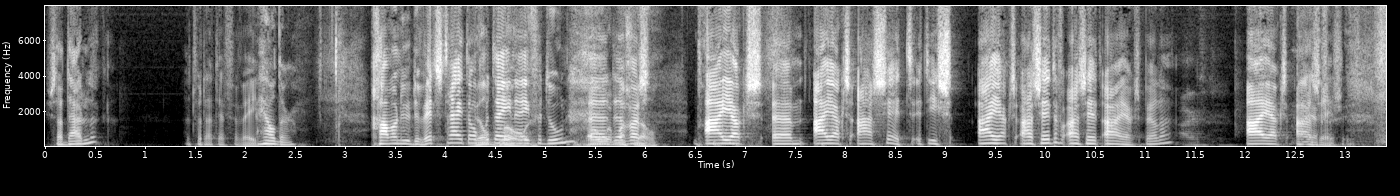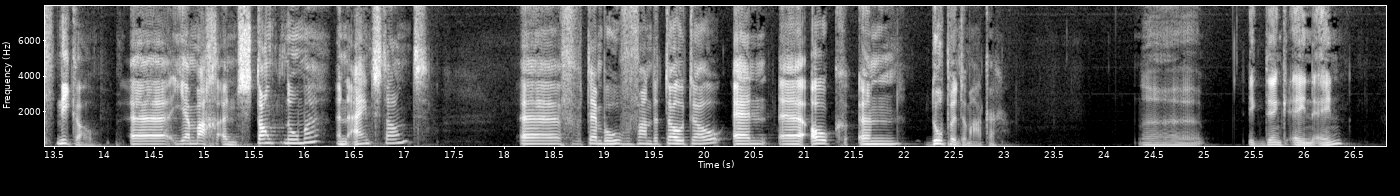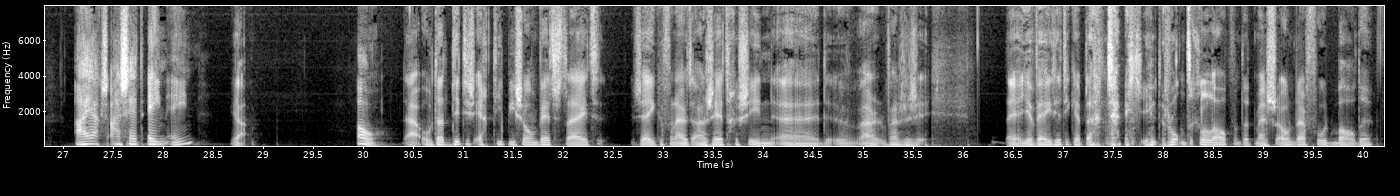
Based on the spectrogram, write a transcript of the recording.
Is dat duidelijk? Dat we dat even weten. Helder. Gaan we nu de wedstrijd ook Wel meteen even doen? Mag was wel. Ajax, ehm, Ajax AZ. Het is Ajax AZ of AZ Ajax spellen? Ajax AZ. Ajax Nico, eh, jij mag een stand noemen, een eindstand. eh, ten behoeve van de Toto. En eh, ook een doelpuntenmaker. Eh, ik denk 1-1. Ajax AZ 1-1? Ja. Oh, Nou, omdat dit is echt typisch zo'n wedstrijd, zeker vanuit AZ gezien, eh, de- waar, waar ze... Nou ja, je weet het, ik heb daar een tijdje in rondgelopen, omdat mijn zoon daar voetbalde.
